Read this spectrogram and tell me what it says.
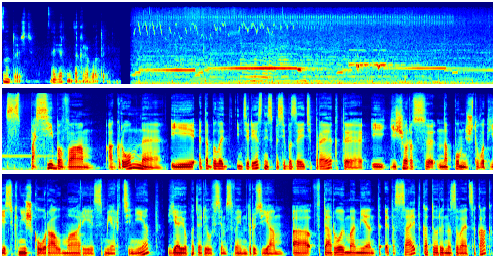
Ну, то есть, наверное, так работает. Спасибо вам огромное, и это было интересно, и спасибо за эти проекты. И еще раз напомню, что вот есть книжка «Урал Марии. Смерти нет». Я ее подарил всем своим друзьям. А второй момент — это сайт, который называется как?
